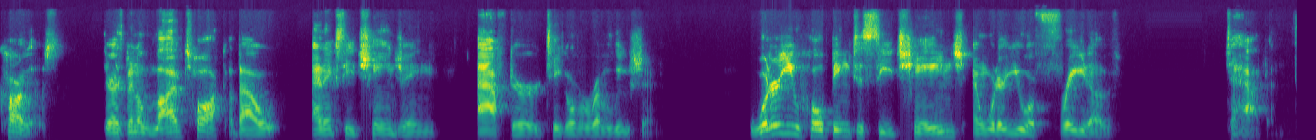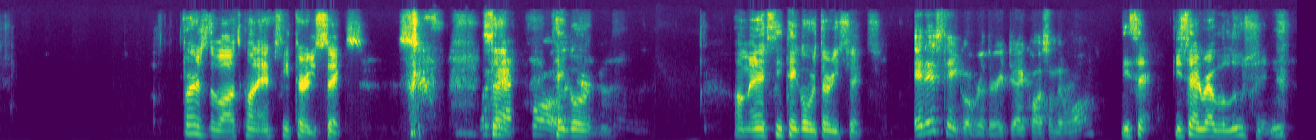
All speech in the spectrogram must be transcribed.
Carlos, there has been a lot of talk about NXT changing after Takeover Revolution. What are you hoping to see change, and what are you afraid of to happen? First of all, it's called NXT 36. What So, did I call it? take over. Um, NXT Takeover 36. It is Takeover 3. Did I call something wrong? You said you said Revolution.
